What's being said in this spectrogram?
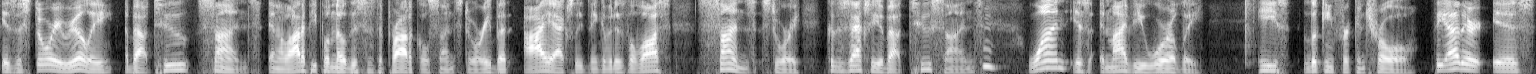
is a story really about two sons. And a lot of people know this is the prodigal son story, but I actually think of it as the lost sons story because it's actually about two sons. Hmm. One is, in my view, worldly. He's looking for control. The other is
